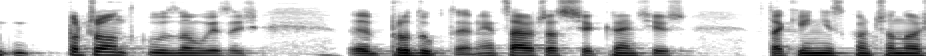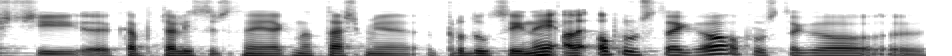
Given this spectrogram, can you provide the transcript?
początku, znowu jesteś e, produktem. Nie? Cały czas się kręcisz w takiej nieskończoności e, kapitalistycznej, jak na taśmie produkcyjnej, ale oprócz tego, oprócz tego e,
